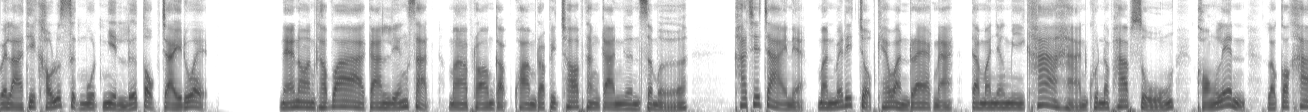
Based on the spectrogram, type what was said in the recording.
เวลาที่เขารู้สึกหงุดหงิดหรือตกใจด้วย แน่นอนครับว่าการเลี้ยงสัตว์มาพร้อมกับความรับผิดชอบทางการเงินเสมอ ค่าใช้จ่ายเนี่ยมันไม่ได้จบแค่วันแรกนะ แต่มันยังมีค่าอาหารคุณภาพสูงของเล่น แล้วก็ค่า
